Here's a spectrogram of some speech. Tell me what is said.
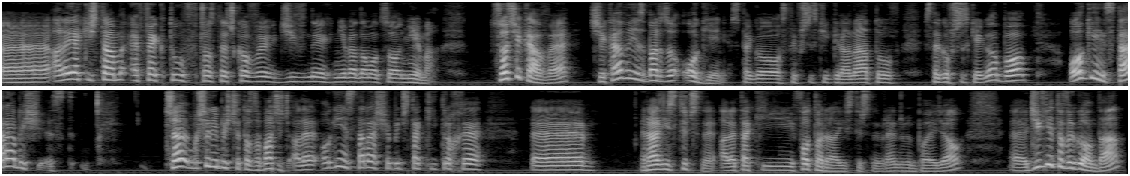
E, ale jakichś tam efektów cząsteczkowych, dziwnych, nie wiadomo co, nie ma. Co ciekawe, ciekawy jest bardzo ogień z tego, z tych wszystkich granatów, z tego wszystkiego, bo ogień stara by się. Cze- musielibyście to zobaczyć, ale ogień stara się być taki trochę e, realistyczny, ale taki fotorealistyczny wręcz bym powiedział. E, dziwnie to wygląda.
